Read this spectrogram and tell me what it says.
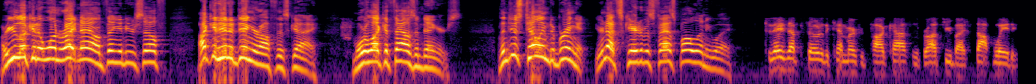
Are you looking at one right now and thinking to yourself, I could hit a dinger off this guy? More like a thousand dingers. Then just tell him to bring it. You're not scared of his fastball anyway. today's episode of the Kent Murphy Podcast is brought to you by Stop Waiting.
